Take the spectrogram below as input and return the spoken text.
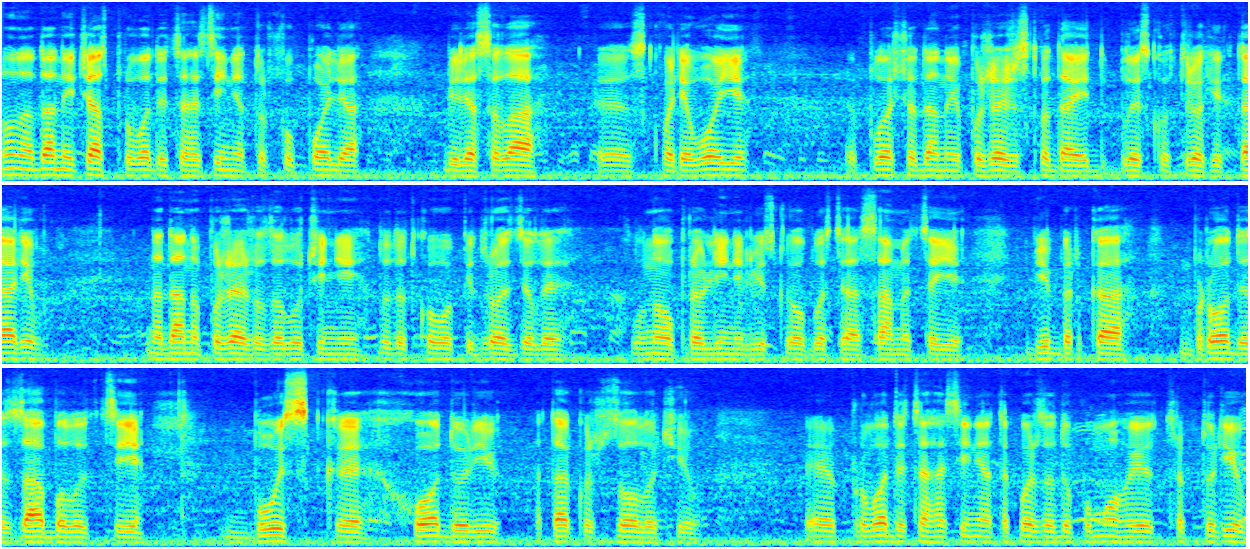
Ну, на даний час проводиться гасіння торфополя біля села е, Скварявої. Площа даної пожежі складає близько 3 гектарів. На дану пожежу залучені додатково підрозділи головного управління Львівської області, а саме це є Біберка, Броди, Заболоці, Бузьк, Ходорів, а також Золочів. Е, Проводиться гасіння також за допомогою тракторів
